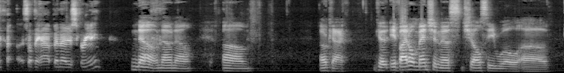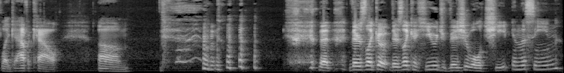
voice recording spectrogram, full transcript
Something happened at a screening. no, no, no. Um, okay, if I don't mention this, Chelsea will uh, like have a cow. Um, that there's like a there's like a huge visual cheat in the scene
